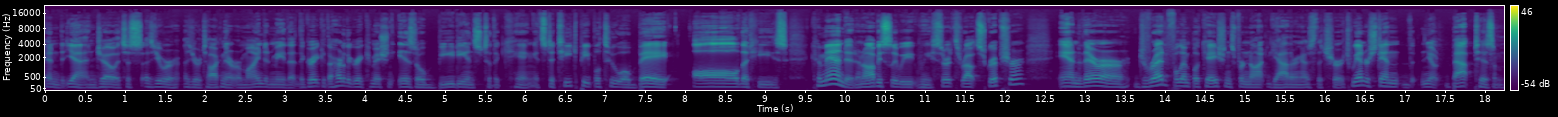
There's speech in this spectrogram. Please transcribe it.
And yeah, and Joe, it's just as you were as you were talking there, it reminded me that the great the heart of the Great Commission is obedience to the King. It's to teach people to obey all that he's commanded. And obviously we, we search throughout scripture and there are dreadful implications for not gathering as the church. We understand you know baptism,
